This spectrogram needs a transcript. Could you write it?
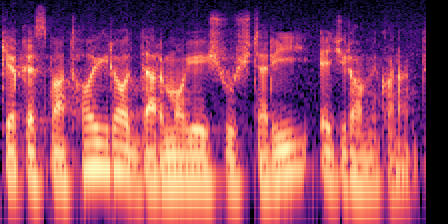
که قسمتهایی را در مایه شوشتری اجرا می کنند.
